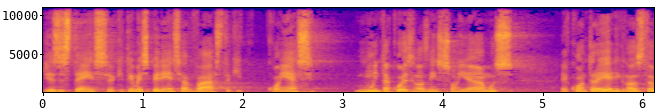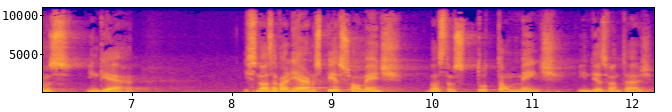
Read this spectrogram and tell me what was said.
de existência, que tem uma experiência vasta, que conhece muita coisa que nós nem sonhamos. É contra ele que nós estamos em guerra. E se nós avaliarmos pessoalmente, nós estamos totalmente em desvantagem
